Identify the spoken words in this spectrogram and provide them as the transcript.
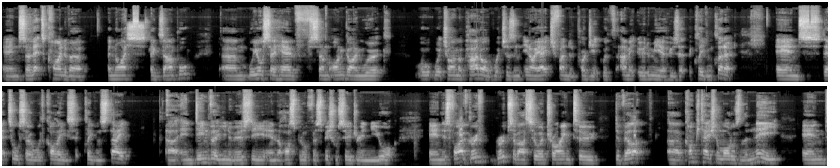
And so that's kind of a, a nice example. Um, we also have some ongoing work which I'm a part of, which is an NIH funded project with Ahmet Erdemir, who's at the Cleveland Clinic. And that's also with colleagues at Cleveland State uh, and Denver University and the Hospital for Special Surgery in New York. And there's five group, groups of us who are trying to develop uh, computational models of the knee. And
